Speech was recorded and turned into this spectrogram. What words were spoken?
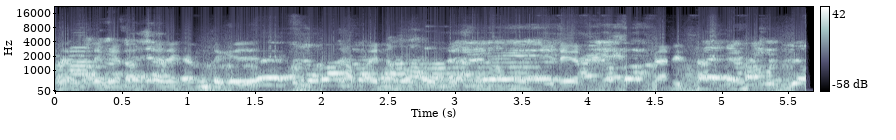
এখান থেকে রাস্তার এখান থেকে চাপাই নবাবগঞ্জের মসজিদের গাড়ি থাকবে।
